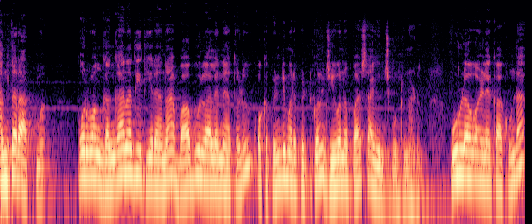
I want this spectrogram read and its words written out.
అంతరాత్మ. పూర్వం గంగానదీ తీరాన బాబులాల్ అనే అతడు ఒక పిండి మర పెట్టుకొని జీవనోపాధి సాగించుకుంటున్నాడు. ఊళ్ళో వాళ్ళే కాకుండా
